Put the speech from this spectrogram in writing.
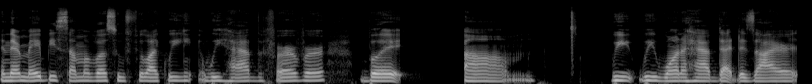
And there may be some of us who feel like we we have the fervor, but um we we want to have that desire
